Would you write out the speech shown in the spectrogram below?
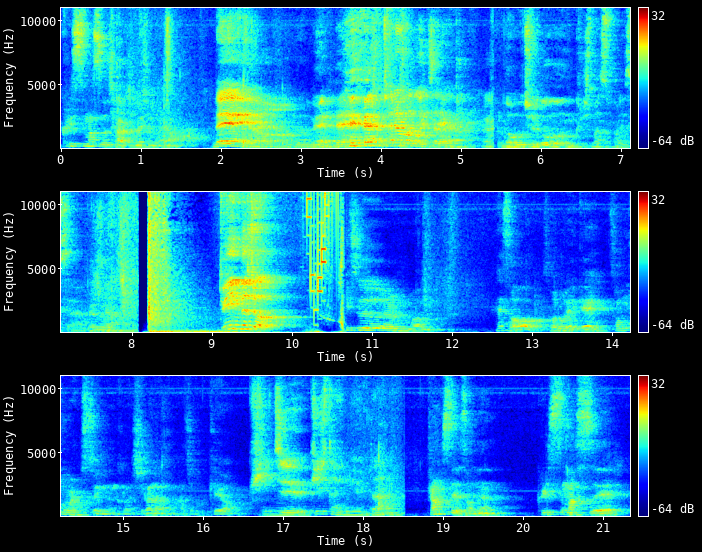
크리스마스 잘 보내셨나요? 네. 네. 네. 촬영하고 있잖아요. 너무 즐거운 크리스마스 보냈어요. 뒤 인더죠. 퀴즈를 한번 해서 서로에게 선물을 할 수 있는 그런 시간을 한번 가져볼게요. 퀴즈 퀴즈 타임입니다. 프랑스에서는 크리스마스에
